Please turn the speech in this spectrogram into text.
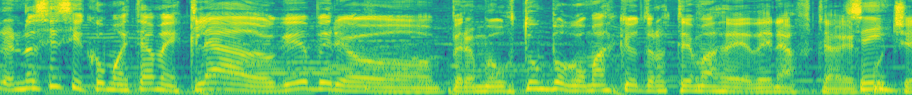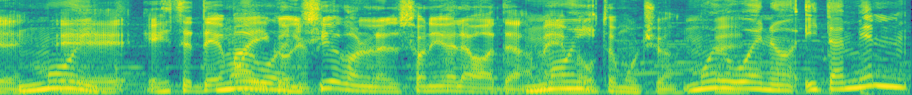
en- no sé si es cómo está mezclado o qué, pero, pero me gustó un poco más que otros temas de, de Nafta que Sí, escuché. muy- Eh, este tema muy y bueno. coincido con el sonido de la bata, me, me gustó mucho. Muy Eh. bueno. Y también,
